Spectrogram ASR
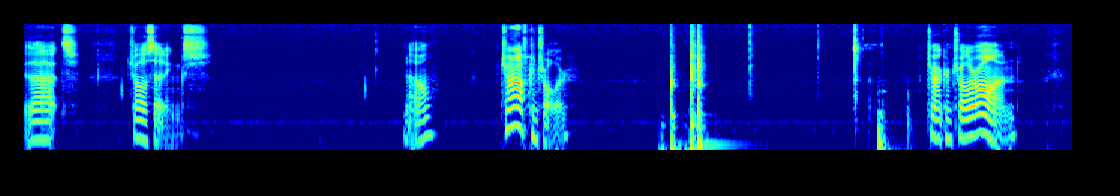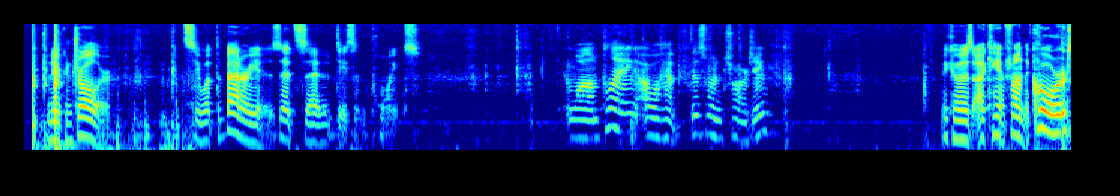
Do that. Control settings. No. Turn off controller. Turn controller on. New controller. Let's see what the battery is. It's at a decent point. While I'm playing, I will have this one charging. Because I can't find the cord,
